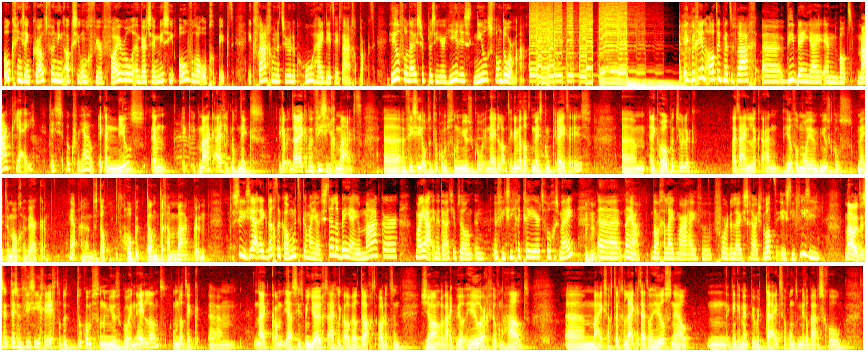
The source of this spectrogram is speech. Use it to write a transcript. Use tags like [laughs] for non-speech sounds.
Ook ging zijn crowdfunding-actie ongeveer viral en werd zijn missie overal opgepikt. Ik vraag hem natuurlijk hoe hij dit heeft aangepakt. Heel veel luisterplezier. Hier is Niels van Doorma. Ik begin altijd met de vraag: uh, wie ben jij en wat maak jij? Dus ook voor jou. Ik ben Niels en ik, ik maak eigenlijk nog niks. Ik heb, nou, ik heb een visie gemaakt. Uh, een visie op de toekomst van de musical in Nederland. Ik denk dat dat het meest concrete is. Um, en ik hoop natuurlijk uiteindelijk aan heel veel mooie musicals mee te mogen werken. Ja. Uh, dus dat hoop ik dan te gaan maken. Precies, ja, en ik dacht ook al, moet ik hem aan jou stellen? Ben jij een maker? Maar ja, inderdaad, je hebt wel een, een visie gecreëerd volgens mij. Mm -hmm. uh, nou ja, dan gelijk maar even voor de luisteraars, wat is die visie? Nou, het is, een, het is een visie gericht op de toekomst van de musical in Nederland. Omdat ik um, nou, ik kan ja, sinds mijn jeugd eigenlijk al wel dacht... oh, dat is een genre waar ik wil, heel erg veel van houd. Um, maar ik zag tegelijkertijd al heel snel... Mm, ik denk in mijn puberteit, rond de middelbare school...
